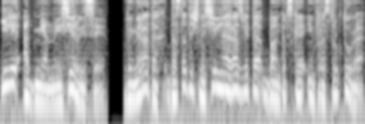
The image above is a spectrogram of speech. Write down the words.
или обменные сервисы. В Эмиратах достаточно сильно развита банковская инфраструктура,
